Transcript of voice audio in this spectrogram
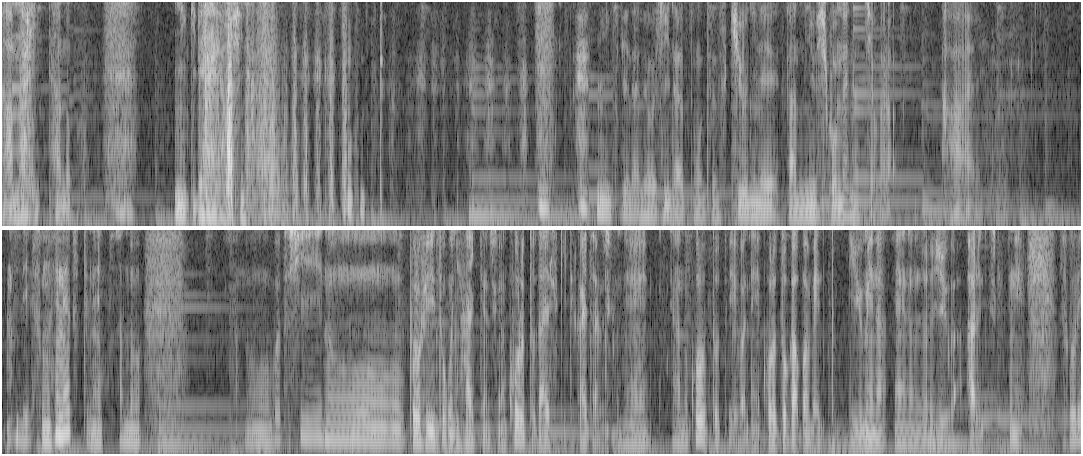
あんまり、あの、人気出ないでほしいな。人気出ないでほしいなと思ってるんです。急にね、あの入手困難になっちゃうから。はい。で、その辺のやつってね、あの、の私のプロフィールのとこに入ってるんですけど、コルト大好きって書いてあるんですけどね、あのコルトといえばね、コルトガバメントって有名なあの銃があるんですけどね、それ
